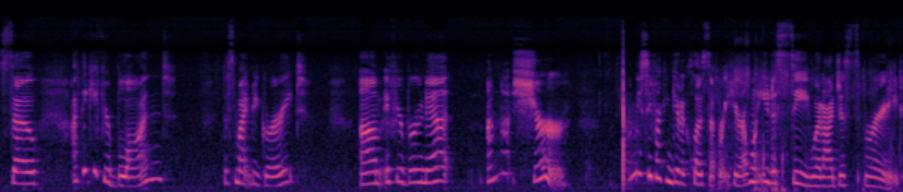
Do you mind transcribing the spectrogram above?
So I think if you're blonde, this might be great. Um, if you're brunette, I'm not sure. Let me see if I can get a close-up right here. I want you to see what I just sprayed.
